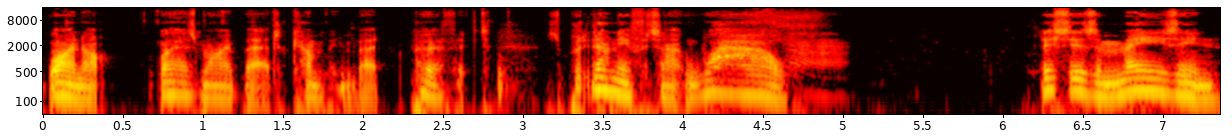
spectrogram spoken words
Why not? Where's my bed? Camping bed. Perfect. Let's put it down here for tonight. Wow. This is amazing.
